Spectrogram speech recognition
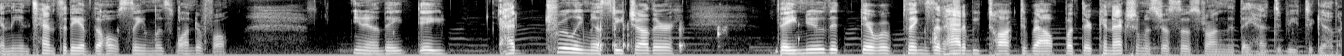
and the intensity of the whole scene was wonderful. You know, they they had truly missed each other. They knew that there were things that had to be talked about, but their connection was just so strong that they had to be together.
